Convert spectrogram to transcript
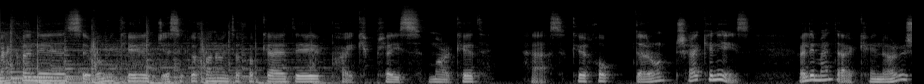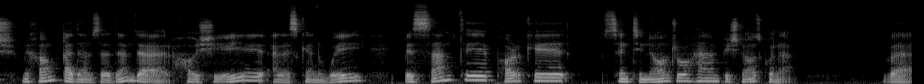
مکان سومی که جسیکا خانم انتخاب کرده پایک پلیس مارکت هست که خب در اون شک نیست. ولی من در کنارش می‌خوام قدم زدن در حاشیه الاسکن وی به سمت پارک سنتینال رو هم پیشنهاد کنم. و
